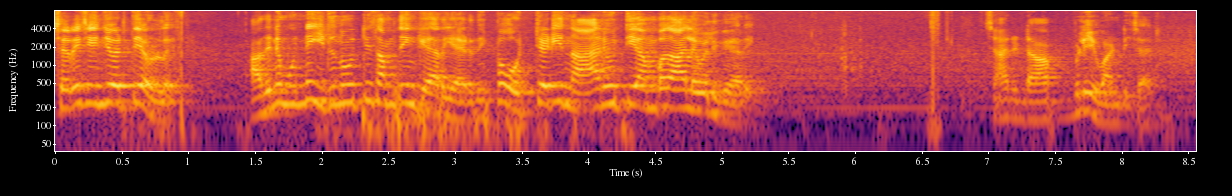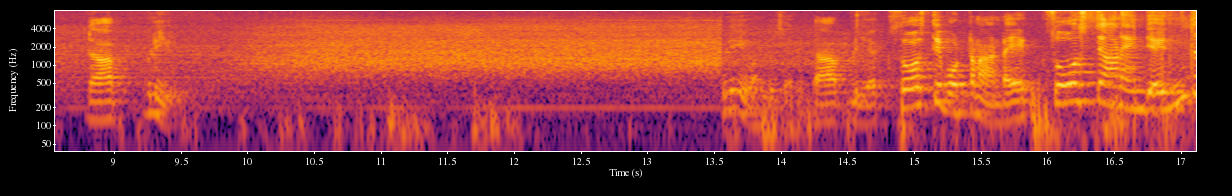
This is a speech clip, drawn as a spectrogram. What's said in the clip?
ചെറിയ ചേഞ്ച് വരുത്തിയേ ഉള്ളൂ. അതിന് മുന്നേ ഇരുന്നൂറ്റി സംതിങ് കയറിയായിരുന്നു ഇപ്പോൾ ഒറ്റടി നാനൂറ്റി അമ്പത് ആ ലെവൽ കയറി ചാര് ഡബ്ല്യു വണ്ടി ചാര്. ഡബ്ല്യു ഡബ്ല്യു വണ്ടി ചാര്. ഡബ്ല്യു എക്സോസ്റ്റ് പൊട്ടണാണ്ട. എക്സോസ്റ്റ് ആണ് എന്റെ എന്ത്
